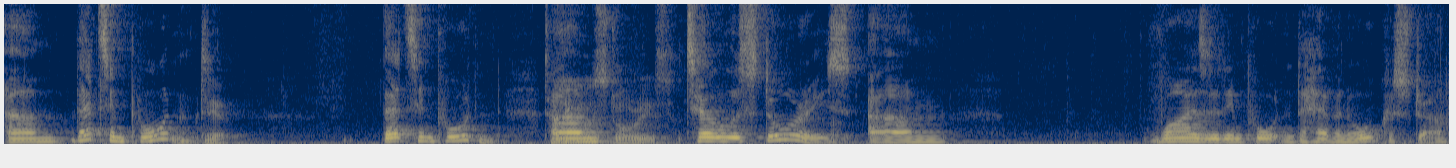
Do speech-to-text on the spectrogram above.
Um, that's important. Yeah. That's important. Telling Um, your stories. tell the stories. Um, why is it important to have an orchestra?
